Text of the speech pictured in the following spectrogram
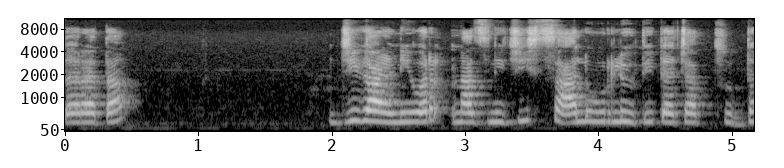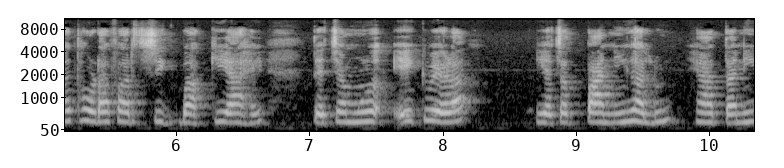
तर आता जी गाळणीवर नाचणीची साल उरली होती त्याच्यात सुद्धा थोडाफार चीक बाकी आहे. त्याच्यामुळं एक वेळा याच्यात पाणी घालून ह्या हाताने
